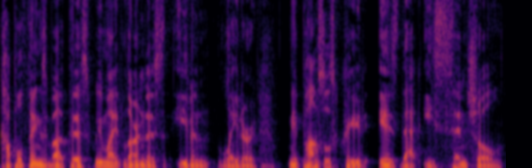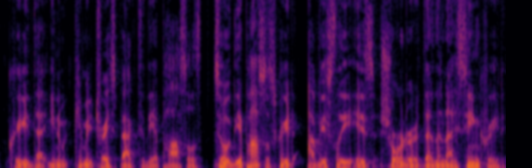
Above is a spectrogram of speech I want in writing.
couple things about this. We might learn this even later. The Apostles' Creed is that essential creed that you know can be traced back to the apostles. So the Apostles' Creed obviously is shorter than the Nicene Creed.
